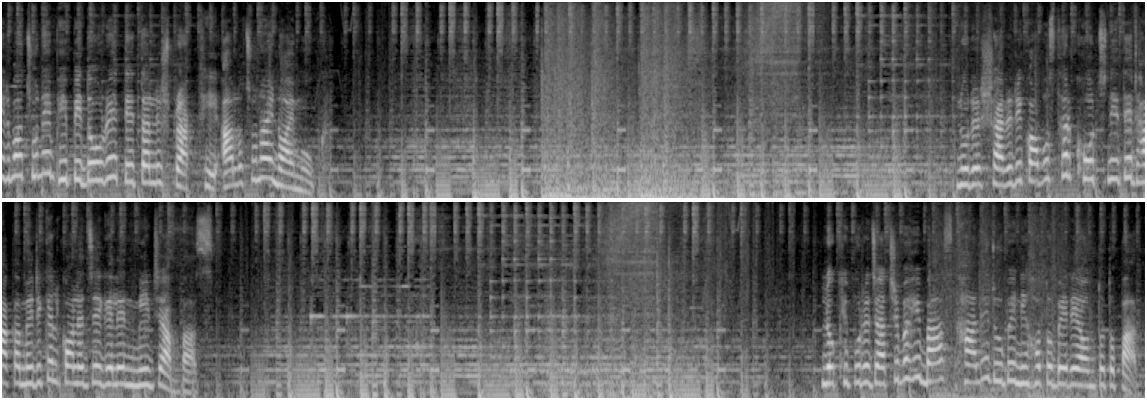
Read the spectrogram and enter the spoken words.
নির্বাচনে ভিপি দৌড়ে তেতাল্লিশ প্রার্থী, আলোচনায় নয় মুখ। নূরের শারীরিক অবস্থার খোঁজ নিতে ঢাকা মেডিকেল কলেজে গেলেন মির্জা আব্বাস। লক্ষ্মীপুরে যাত্রীবাহী বাস খালে ডুবে নিহত বেড়ে অন্তত পাঁচ।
